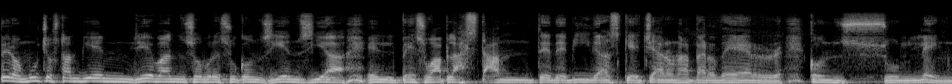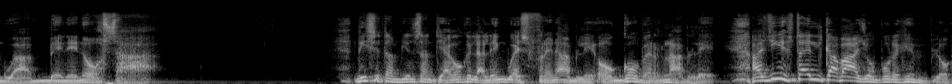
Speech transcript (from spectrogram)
pero muchos también llevan sobre su conciencia el peso aplastante de vidas que echaron a perder con su lengua venenosa. Dice también Santiago que la lengua es frenable o gobernable. Allí está el caballo, por ejemplo,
